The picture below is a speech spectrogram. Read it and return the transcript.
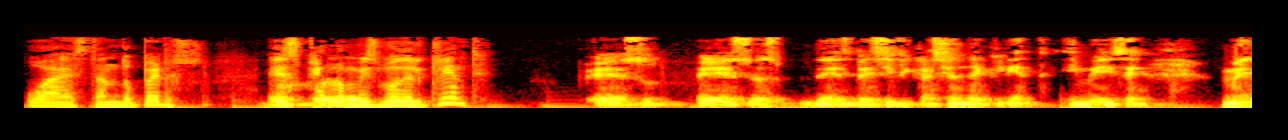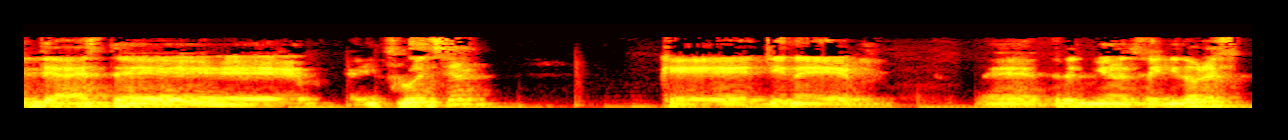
o a estandoperos? Es por lo mismo del cliente eso, eso es de especificación del cliente. Y me dice, mete a este influencer que tiene eh, 3 millones de seguidores,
